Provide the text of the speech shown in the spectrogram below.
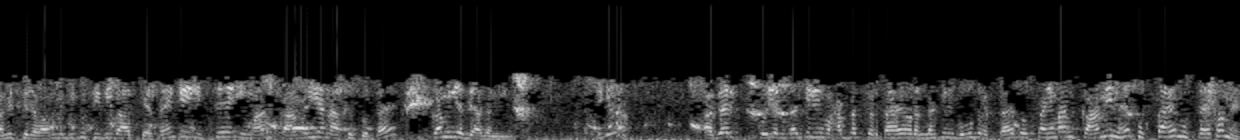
ہم اس کے جواب میں بالکل سیدھی بات کہتے ہیں کہ اس سے ایمان کامل یا ناقص ہوتا ہے، کم یا زیادہ نہیں۔ ٹھیک ہے نا؟ اگر کوئی اللہ کے لیے محبت کرتا ہے اور اللہ کے لیے بغض رکھتا ہے، تو اس کا ایمان کامل ہے پختہ ہے، مستحکم ہے۔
